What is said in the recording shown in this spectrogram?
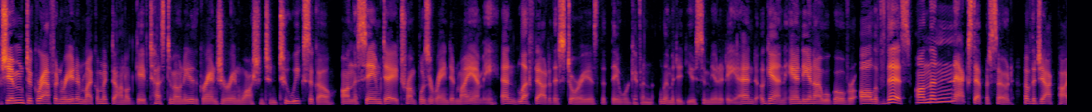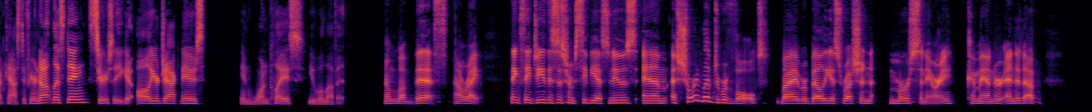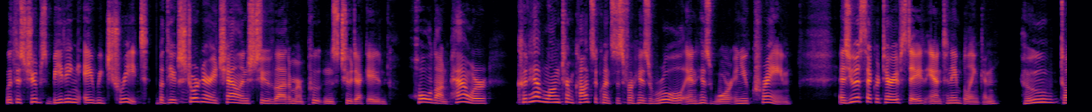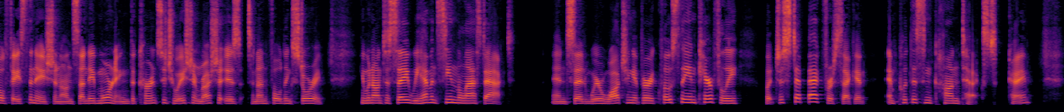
Jim DeGraffenreid and Michael McDonald gave testimony to the grand jury in Washington two weeks ago on the same day Trump was arraigned in Miami. And left out of this story is that they were given limited use immunity. And again, Andy and I will go over all of this on the next episode of the Jack podcast. If you're not listening, seriously, you get all your Jack news in one place. You will love it. I love this. All right. Thanks, AG. This is from CBS News. Um, a short lived revolt by a rebellious Russian mercenary commander ended up with his troops beating a retreat. But the extraordinary challenge to Vladimir Putin's two decade hold on power could have long term consequences for his rule and his war in Ukraine. As U.S. Secretary of State Antony Blinken, who told Face the Nation on Sunday morning the current situation in Russia is an unfolding story. He went on to say, We haven't seen the last act, and said, We're watching it very closely and carefully, but just step back for a second and put this in context. Okay.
